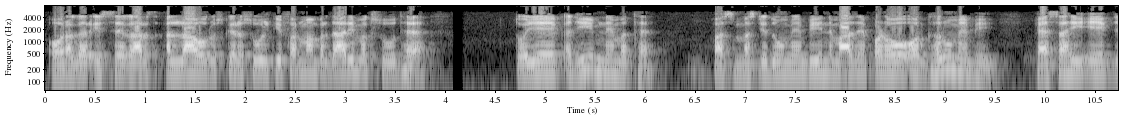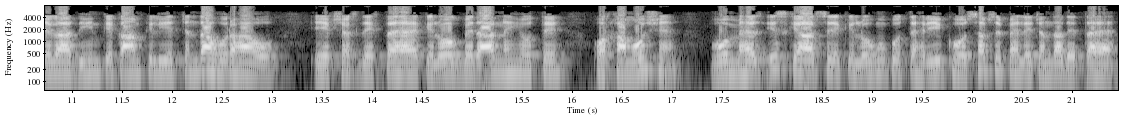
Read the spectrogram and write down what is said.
اور اگر اس سے غرض اللہ اور اس کے رسول کی فرما برداری مقصود ہے تو یہ ایک عجیب نعمت ہے۔ بس مسجدوں میں بھی نمازیں پڑھو اور گھروں میں بھی۔ ایسا ہی ایک جگہ دین کے کام کے لیے چندہ ہو رہا ہو۔ ایک شخص دیکھتا ہے کہ لوگ بیدار نہیں ہوتے اور خاموش ہیں۔ وہ محض اس خیال سے کہ لوگوں کو تحریک ہو سب سے پہلے چندہ دیتا ہے۔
